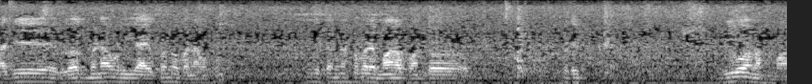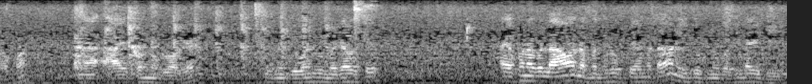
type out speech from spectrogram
આજે બ્લોગ બનાવું એ આઈફોનનો બનાવું છું. એ તમને ખબર છે, મારો ફોન તો થોડીક વિવોનો મારો ફોન અને આ આઈફોનનો બ્લોગ છે. તમને જોવાની બી મજા આવશે. આઈફોન આપણે લાવો ને, પણ થોડુંક પેમેન્ટ આવે ને યુટ્યુબનું પછી લાવી દઈએ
